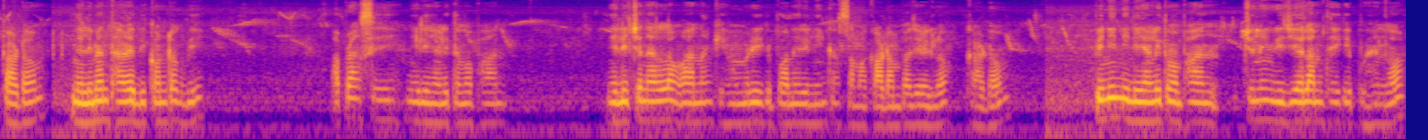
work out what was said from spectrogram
Kardom, nilimen thare bi kontok bi. Aprang si nili nyali tama phan. Nili channel long anang ki humri ki pon nili ningkang sama kardom pa jiriglo, kardom. Pini nili nyali tama phan chuning riji alam the ki puhen lo.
